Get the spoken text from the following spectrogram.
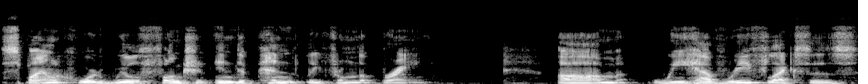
spinal cord will function independently from the brain. Um, we have reflexes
